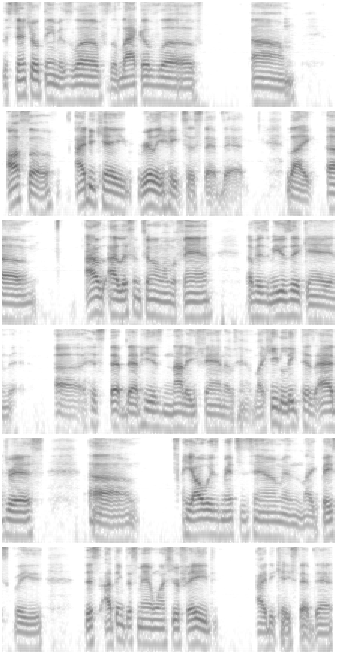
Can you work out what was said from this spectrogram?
the central theme is love, the lack of love. Um, also, IDK really hates his stepdad. Like, um, I I listen to him. I'm a fan of his music, and uh, his stepdad. He is not a fan of him. Like he leaked his address. Um, he always mentions him, and like basically, this. I think this man wants your fade, IDK stepdad.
